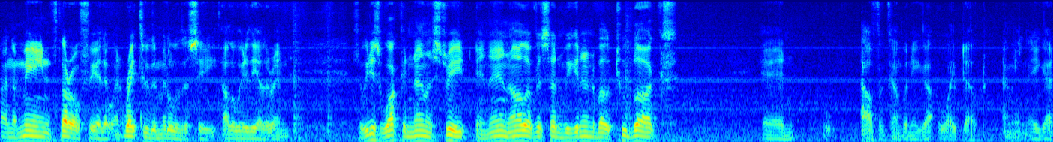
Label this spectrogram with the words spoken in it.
on the main thoroughfare that went right through the middle of the city, all the way to the other end. So we just walking down the street, and then all of a sudden, we get in about two blocks, and Alpha Company got wiped out. I mean, they got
